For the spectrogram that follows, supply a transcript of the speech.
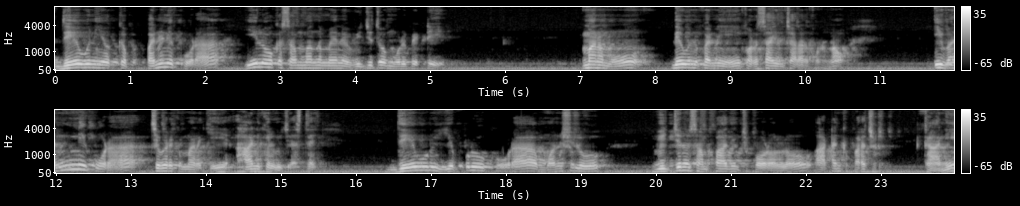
దేవుని యొక్క పనిని కూడా ఈ లోక సంబంధమైన విద్యతో ముడిపెట్టి మనము దేవుని పని కొనసాగించాలనుకుంటున్నాం. ఇవన్నీ కూడా చివరికి మనకి హాని కలుగు చేస్తాయి. దేవుడు ఎప్పుడూ కూడా మనుషులు విద్యను సంపాదించుకోవడంలో ఆటంకపరచడు. కానీ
